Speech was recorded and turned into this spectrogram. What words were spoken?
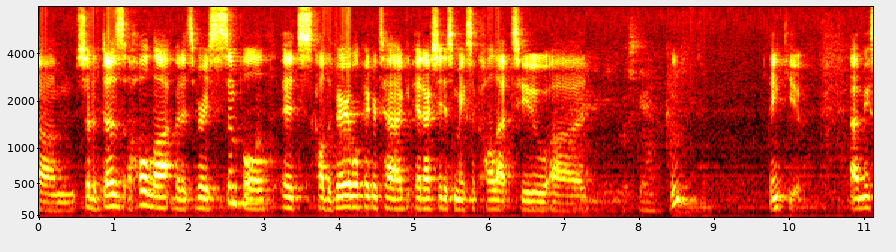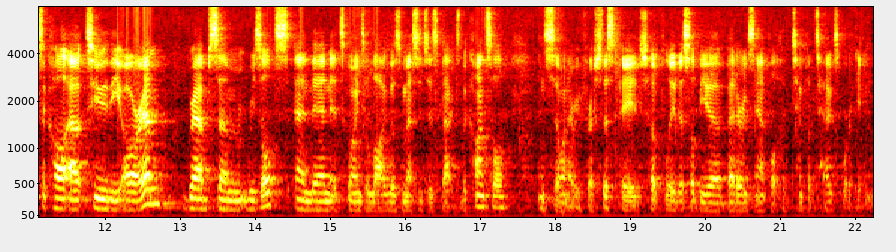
um, sort of does a whole lot, but it's very simple. It's called the variable picker tag. It actually just makes a call out to, uh, ooh, thank you. Uh, makes a call out to the ORM, grabs some results, and then it's going to log those messages back to the console. And so when I refresh this page, hopefully this will be a better example of template tags working.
